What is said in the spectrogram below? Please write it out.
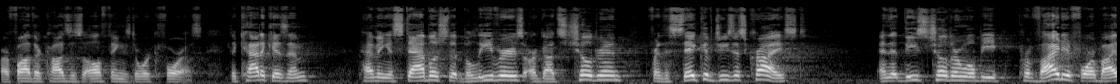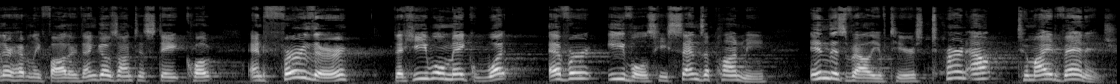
Our Father causes all things to work for us. The Catechism, having established that believers are God's children for the sake of Jesus Christ, and that these children will be provided for by their heavenly Father, then goes on to state, quote, and further that he will make whatever evils he sends upon me in this valley of tears turn out to my advantage.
